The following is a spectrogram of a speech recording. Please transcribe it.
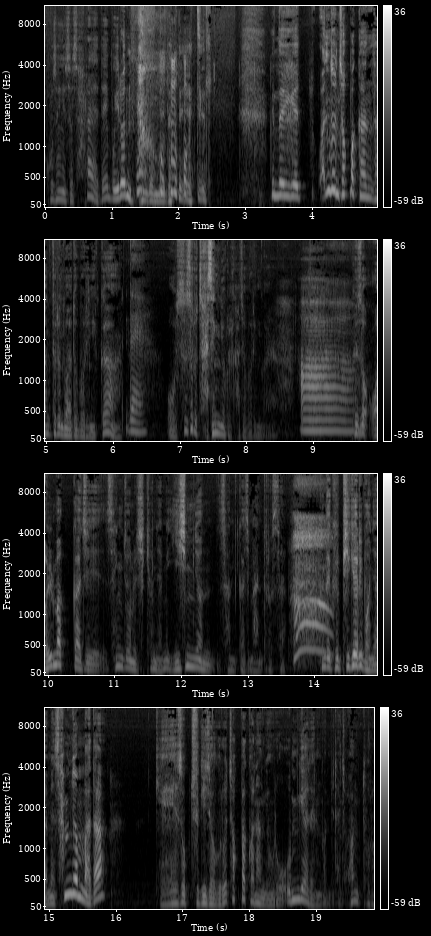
고생해서 살아야 돼? 뭐 이런 겁니다. 근데 이게 완전 적박한 상태로 놔둬버리니까 네. 어, 스스로 자생력을 가져버린 거예요. 아. 그래서 얼마까지 생존을 시켰냐면 20년 산까지 만들었어요. 근데 그 비결이 뭐냐면 3년마다 계속 주기적으로 척박한 환경으로 옮겨야 되는 겁니다. 황토로.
